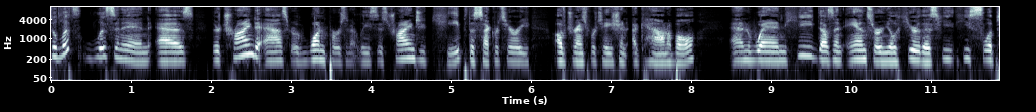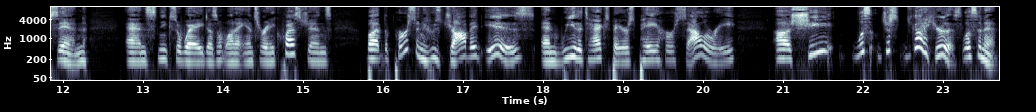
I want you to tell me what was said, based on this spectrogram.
So let's listen in as they're trying to ask, or one person at least is trying to keep the Secretary of Transportation accountable. And when he doesn't answer, and you'll hear this, he, he slips in and sneaks away, doesn't want to answer any questions. But the person whose job it is, and we, the taxpayers, pay her salary, uh, she, listen, just, you gotta hear this. Listen in.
